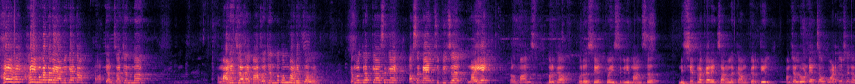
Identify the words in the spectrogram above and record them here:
हाय हाय हाय मग आता काय? आम्ही काय आता? त्यांचा जन्म. माडीत झालाय माझा जन्म पण माडीत झालाय. त्यामुळे त्यात काय असं काय? असं काय चुकीचं नाहीये. कारण माणस बरं का भरत सेठ किंवा ही सगळी माणसं निश्चित प्रकारे चांगलं काम करतील. आमच्या लोंढ्यांचा वाढदिवस आहे ना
